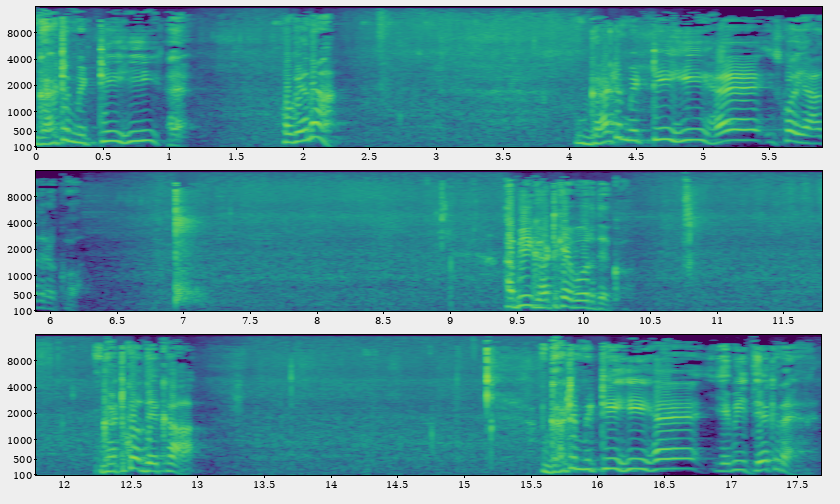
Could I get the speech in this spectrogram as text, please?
घट मिट्टी ही है। हो गया ना? घट मिट्टी ही है, इसको याद रखो। अभी घट के बोर देखो। घट को देखा। घट मिट्टी ही है, ये भी देख रहे हैं।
